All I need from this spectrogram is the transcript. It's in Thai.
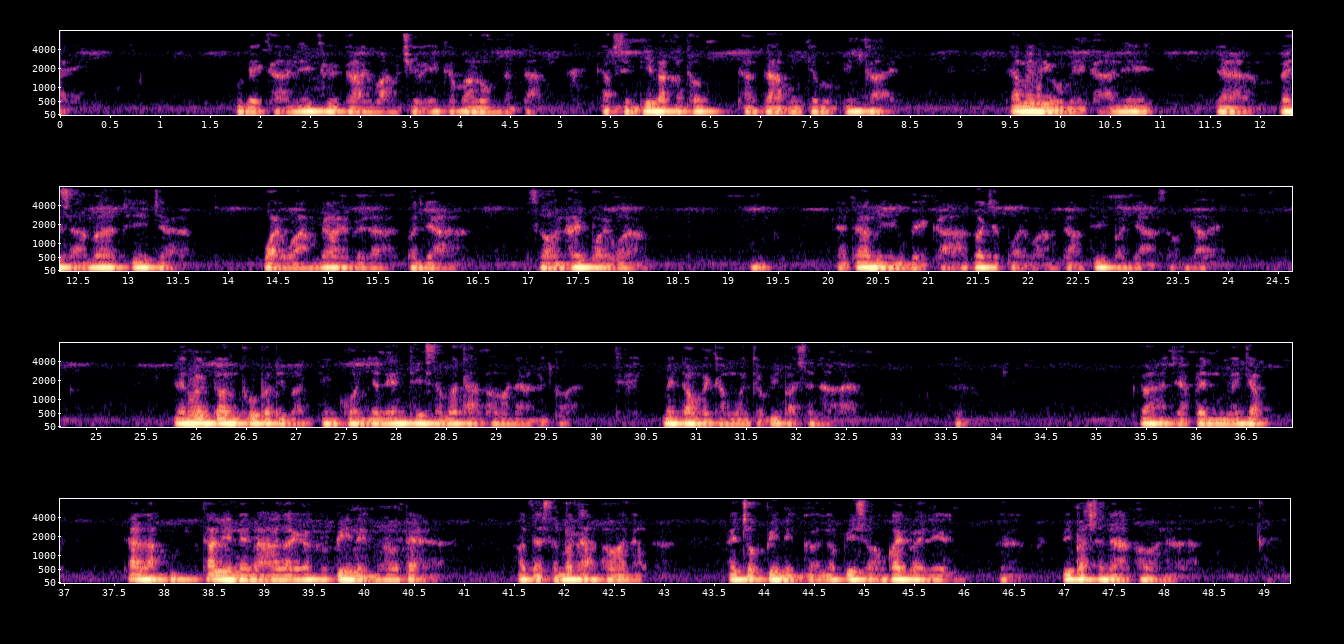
อุเบกขานี่คือการวางเฉยกับอารมณ์ต่างๆ กับสิ่งที่มากระทบทางตาหูจมูกลิ้นกาย ถ้าไม่มีอุเบกขานี่จะ ไม่สามารถที่จะปล่อยวางได้เวลาปัญญาสอนให้ปล่อยวาง แต่ถ้ามีอุเบกขา ก็จะปล่อยวางตามที่ปัญญาสอนได้ในเบื้องต้นผู้ปฏิบัติยังควรจะเน้นที่สมถะภาวนากันก่อน ไม่ต้องไปกังวลกับวิปัสสนาก็อาจจะเป็นเหมือนกับ ถ้าหลักถ้าเรียนในมหาลัยก็คือปีหนึ่งเราแต่ เอาแต่สมถะภาวนาให้จบปีหนึ่งก่อนแล้วปีสองค่อยไปเรียนวิปัสสนาภาวนา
